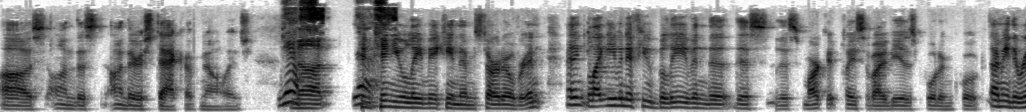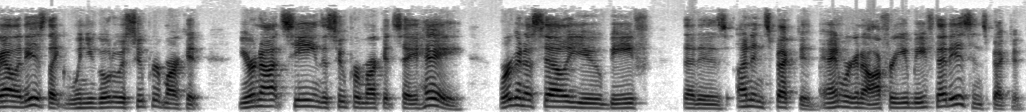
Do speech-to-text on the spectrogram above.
us on this on their stack of knowledge yes. not yes. continually making them start over and i think like even if you believe in the this this marketplace of ideas quote unquote i mean the reality is like when you go to a supermarket you're not seeing the supermarket say hey we're going to sell you beef that is uninspected and we're going to offer you beef that is inspected.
